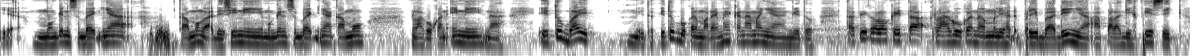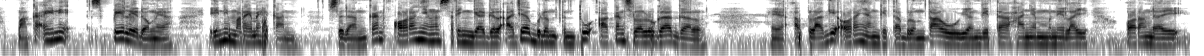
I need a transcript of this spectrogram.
Ya mungkin sebaiknya kamu nggak di sini mungkin sebaiknya kamu melakukan ini. Nah itu baik gitu. Itu bukan meremehkan namanya gitu. Tapi kalau kita ragukan dan melihat pribadinya apalagi fisik maka ini sepele dong ya. Ini meremehkan. Sedangkan orang yang sering gagal aja belum tentu akan selalu gagal. Ya apalagi orang yang kita belum tahu yang kita hanya menilai orang dari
